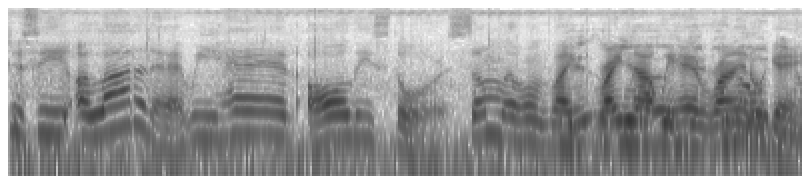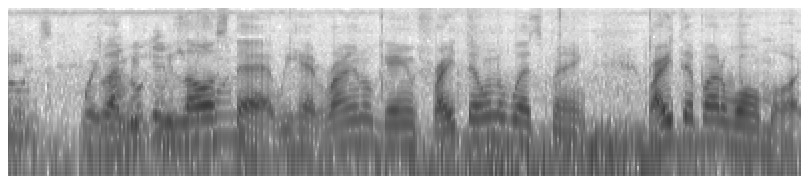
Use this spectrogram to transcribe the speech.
You see, a lot of that we had all these stores. Some of them, like Yeah, right now, yeah, we yeah, had Rhino know- you know- Games. wait, like Rhino we, we Games was lost that. We had Rhino Games right there on the West Bank, right there by the Walmart.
